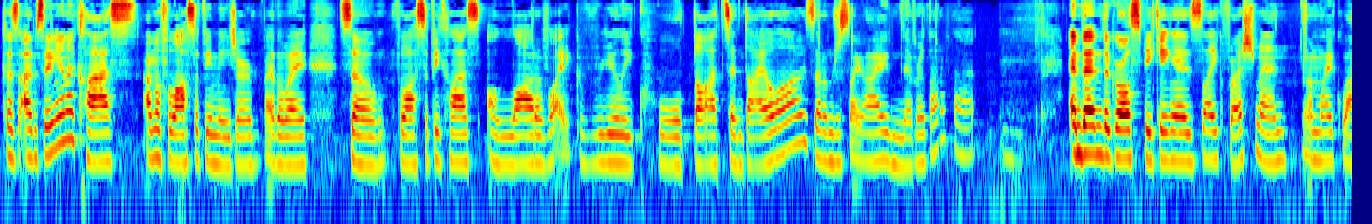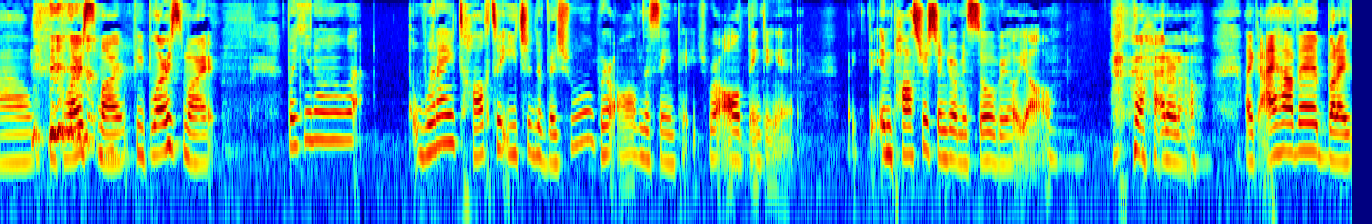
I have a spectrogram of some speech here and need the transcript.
Because i'm sitting in a class. I'm a philosophy major by the way. So philosophy class a lot of like really cool thoughts and dialogues. And i'm just like i never thought of that mm. And then the girl speaking is like freshman. I'm like, wow, people are smart. People are smart. But you know, when I talk to each individual, we're all on the same page. We're all thinking it. Like the imposter syndrome is so real, y'all. I don't know. Like I have it, but I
